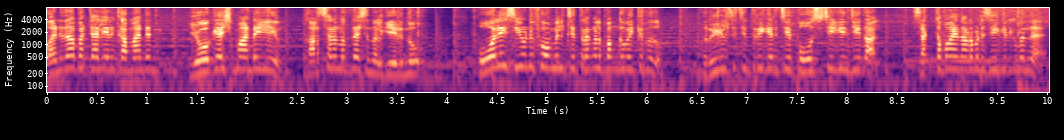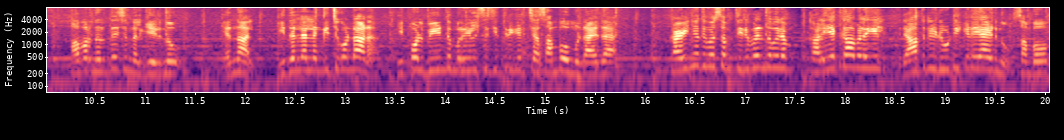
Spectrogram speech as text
വനിതാ ബറ്റാലിയൻ കമാൻഡന്റ് യോഗേഷ് മാണ്ഡയെയും കർശന നിർദ്ദേശം നൽകിയിരുന്നു. പോലീസ് യൂണിഫോമിൽ ചിത്രങ്ങൾ പങ്കുവയ്ക്കുന്നതും റീൽസ് ചിത്രീകരിച്ച് പോസ്റ്റ് ചെയ്യുകയും ചെയ്താൽ ശക്തമായ നടപടി സ്വീകരിക്കുമെന്ന് അവർ നിർദ്ദേശം നൽകിയിരുന്നു. എന്നാൽ ഇതെല്ലാം ലംഘിച്ചുകൊണ്ടാണ് ഇപ്പോൾ വീണ്ടും റീൽസ് ചിത്രീകരിച്ച സംഭവം ഉണ്ടായത്. കഴിഞ്ഞ ദിവസം തിരുവനന്തപുരം കളിയക്കാവിളയിൽ രാത്രി ഡ്യൂട്ടിക്കിടെയായിരുന്നു സംഭവം.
